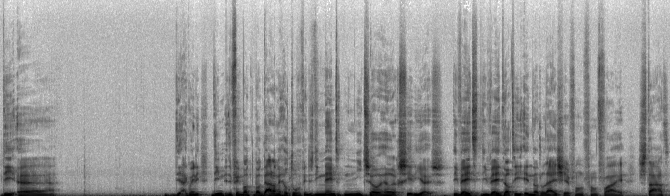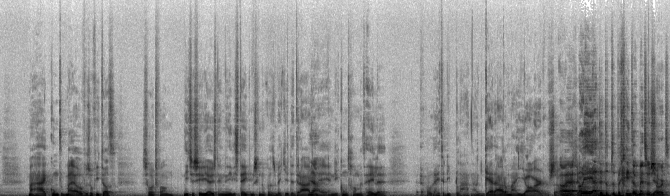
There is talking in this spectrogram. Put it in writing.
die, eh, die- ja, ik weet niet, die, vind, wat, wat ik daar dan weer heel tof vind, is die neemt het niet zo heel erg serieus. Die weet, die weet dat hij in dat lijstje van, van Vi staat, maar hij komt op mij over alsof hij dat soort van niet zo serieus neemt. En die steekt misschien ook wel eens een beetje de draad Ja. mee. En die komt gewoon met hele, hoe heette die plaat nou? Get out of my yard of zo. Oh ja, oh, ja, ja dat, dat begint ook met zo'n Ja. soort...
